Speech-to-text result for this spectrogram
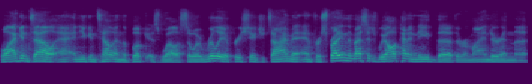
Well, I can tell, and you can tell in the book as well. So I really appreciate your time and for spreading the message. We all kind of need the the reminder and the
